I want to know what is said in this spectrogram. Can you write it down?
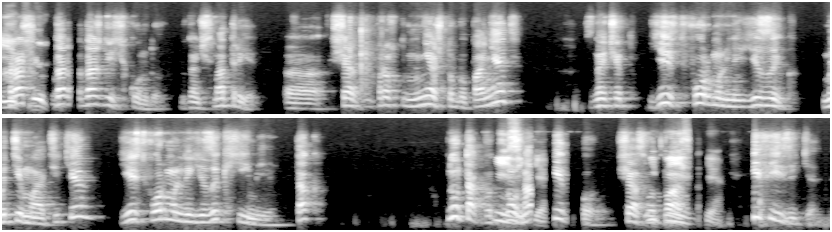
и Хорошо, цифр. подожди секунду. Значит, смотри, сейчас просто мне, чтобы понять, значит, есть формульный язык математики, есть формульный язык химии, так? Ну, так вот, ну, на Физики. сейчас И вот важно. физики. И физики.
